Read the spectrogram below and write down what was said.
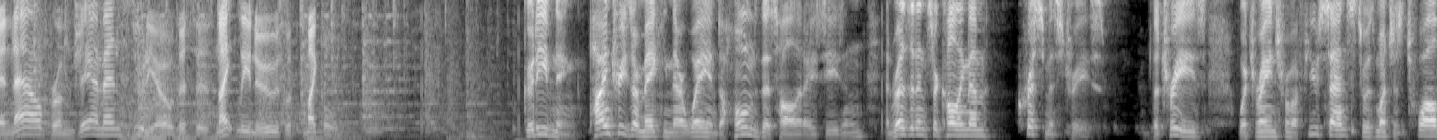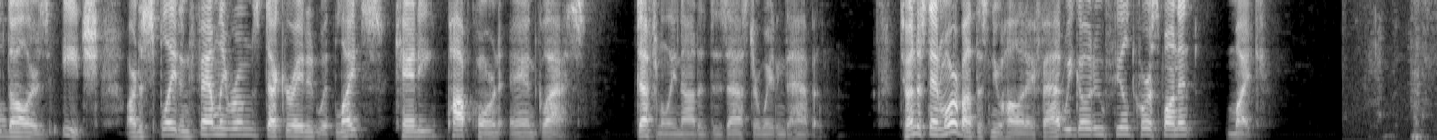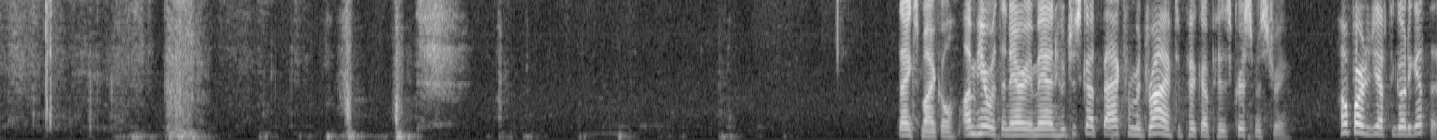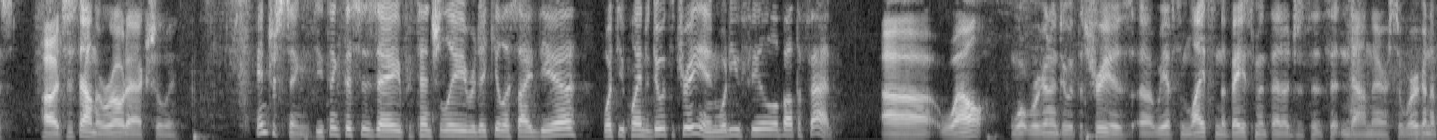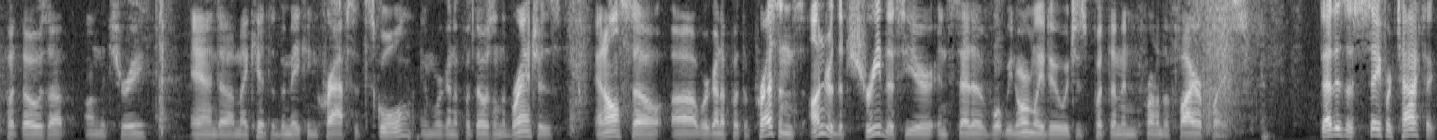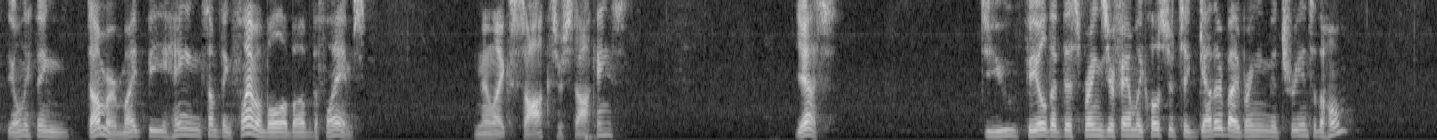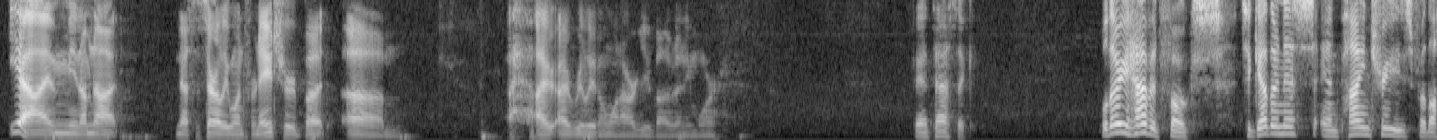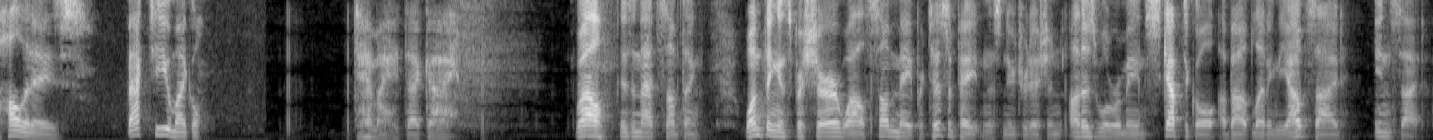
And now from JMN Studio, this is Nightly News with Michael. Good evening. Pine trees are making their way into homes this holiday season, and residents are calling them Christmas trees. The trees, which range from a few cents to as much as $12 each, are displayed in family rooms decorated with lights, candy, popcorn, and glass. Definitely not a disaster waiting to happen. To understand more about this new holiday fad, we go to field correspondent Mike. Thanks, Michael. I'm here with an area man who just got back from a drive to pick up his Christmas tree. How far did you have to go to get this? Uh, just down the road, actually. Interesting. Do you think this is a potentially ridiculous idea? What do you plan to do with the tree, and what do you feel about the fad? Uh, well, what we're gonna do with the tree is uh, we have some lights in the basement that have just been sitting down there, so we're gonna put those up on the tree. And uh, my kids have been making crafts at school, and we're gonna put those on the branches. And also, uh, we're gonna put the presents under the tree this year instead of what we normally do, which is put them in front of the fireplace. That is a safer tactic. The only thing dumber might be hanging something flammable above the flames. You mean like socks or stockings? Yes. Do you feel that this brings your family closer together by bringing the tree into the home? Yeah, I mean, I'm not necessarily one for nature, but um, I, I really don't want to argue about it anymore. Fantastic. Well, there you have it, folks. Togetherness and pine trees for the holidays. Back to you, Michael. Damn, I hate that guy. Well, isn't that something? One thing is for sure, while some may participate in this new tradition, others will remain skeptical about letting the outside inside.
